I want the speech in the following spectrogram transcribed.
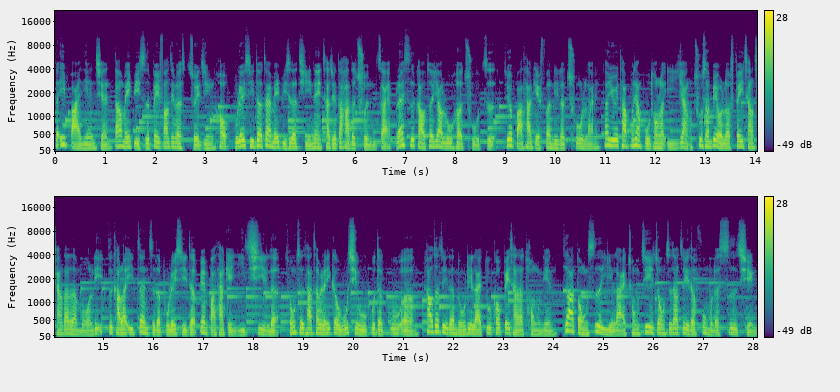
在一百年前，当梅比斯被放进了水晶后，普雷希特在梅比斯的体内察觉到他的存在，本来思考着要如何处置，就把他给分离了出来。但由于他不像普通人一样出生便有了非常强大的魔力，思考了一阵子的普雷希特便把他给遗弃了。从此，他成为了一个无亲无故的孤儿，靠着自己的努力来度过悲惨的童年。自他懂事以来，从记忆中知道自己的父母的事情，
